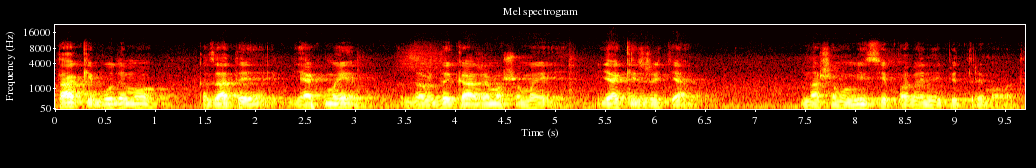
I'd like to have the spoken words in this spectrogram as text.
так і будемо казати, як ми завжди кажемо, що ми якість життя в нашому місті повинні підтримувати.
